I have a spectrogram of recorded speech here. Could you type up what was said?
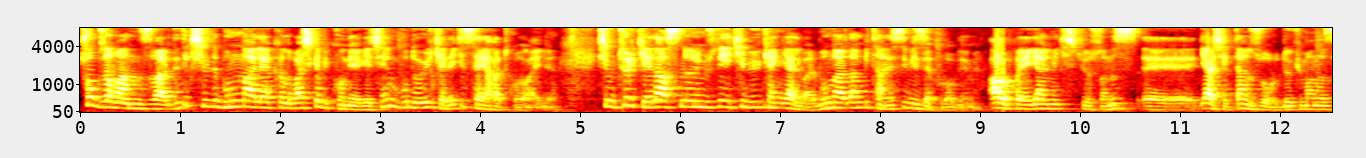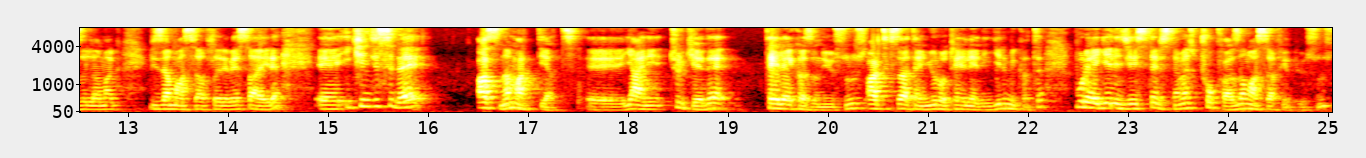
Çok zamanınız var dedik. Şimdi bununla alakalı başka bir konuya geçelim. Bu da ülkedeki seyahat kolaylığı. Şimdi Türkiye'de aslında önümüzde iki büyük engel var. Bunlardan bir tanesi vize problemi. Avrupa'ya gelmek istiyorsanız e, gerçekten zor. Döküman hazırlamak, vize masrafları vesaire. E, ikincisi de aslında maddiyat. E, yani Türkiye'de TL kazanıyorsunuz. Artık zaten Euro TL'nin 20 katı. Buraya gelince ister istemez çok fazla masraf yapıyorsunuz.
